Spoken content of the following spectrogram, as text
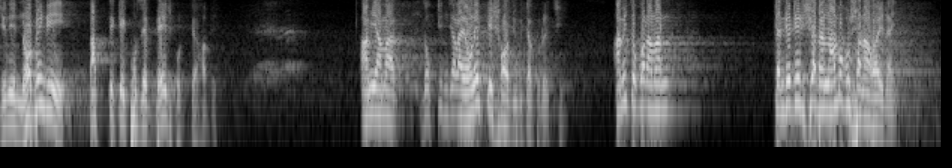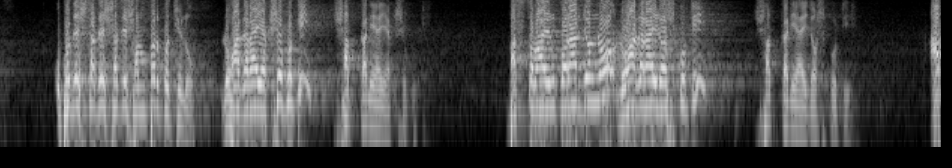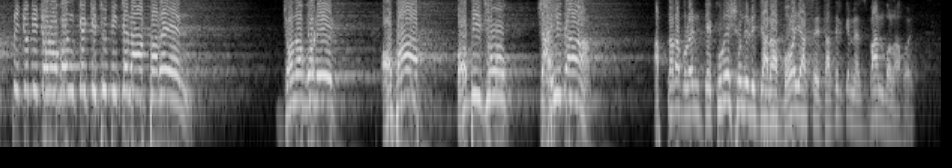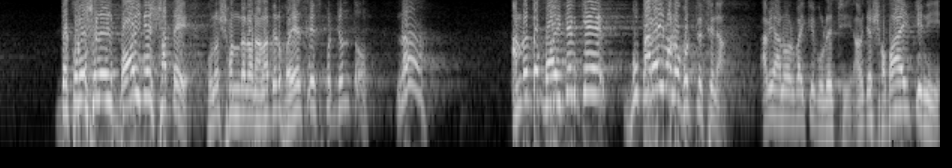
যিনি নবীনী তার থেকে খুঁজে বের করতে হবে। আমি আমার দক্ষিণ জেলায় অনেককে সহযোগিতা করেছি। আমি তখন আমার ক্যান্ডিডেট হিসাবে নাম ঘোষণা হয় নাই। উপদেষ্টাদের সাথে সম্পর্ক ছিল। লোহাগাড়ায় একশো কোটি, সাতকানিয়ায় একশো কোটি। বাস্তবায়ন করার জন্য লোহাগাড়ায় দশ কোটি, সাতকানিয়ায় দশ কোটি। আপনি যদি জনগণকে কিছু দিতে না পারেন, জনগণের অভাব, অভিযোগ, চাহিদা, আপনারা বলেন ডেকোরেশনের যারা বয় আছে, তাদেরকে মেজবান বলা হয়। ডেকোরেশনের বয়দের সাথে কোনো সম্মেলন আমাদের হয়েছে এস পর্যন্ত? না। আমরা তো বয়দেরকে বুটারাই মনে করতেছি না। আমি আনোয়ার ভাইকে বলেছি, আমি যে সবাইকে নিয়ে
